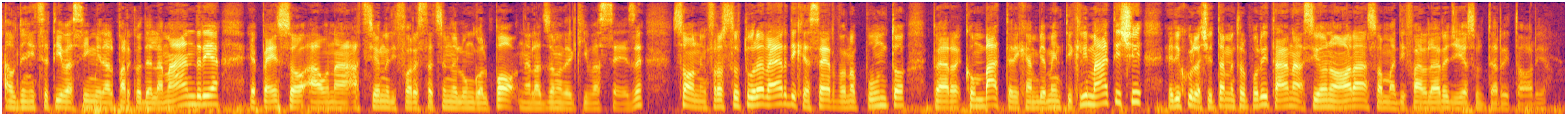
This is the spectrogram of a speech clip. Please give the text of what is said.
a un'iniziativa simile al Parco della Mandria e penso a un'azione di forestazione lungo il Po nella zona del Chivassese. Sono infrastrutture verdi che servono appunto per combattere i cambiamenti climatici e di cui la città metropolitana si onora insomma, di fare la regia sul territorio.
